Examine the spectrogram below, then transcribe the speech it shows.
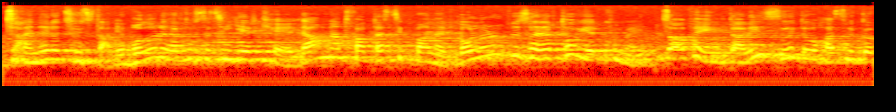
ձայները ցույց տալ։ Եվ բոլորը հերթովսեցին երգել, դա մի հատ ֆանտաստիկ բան էր։ Բոլորը հերթով երգում էին։ Ծափ էին տալիս, հետո հասմիկը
